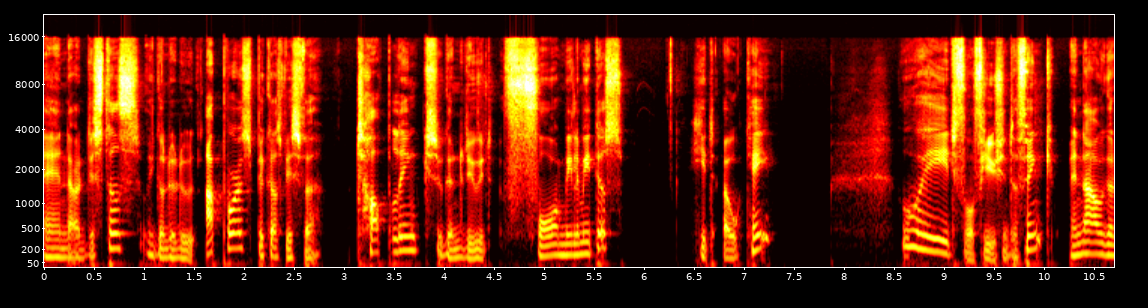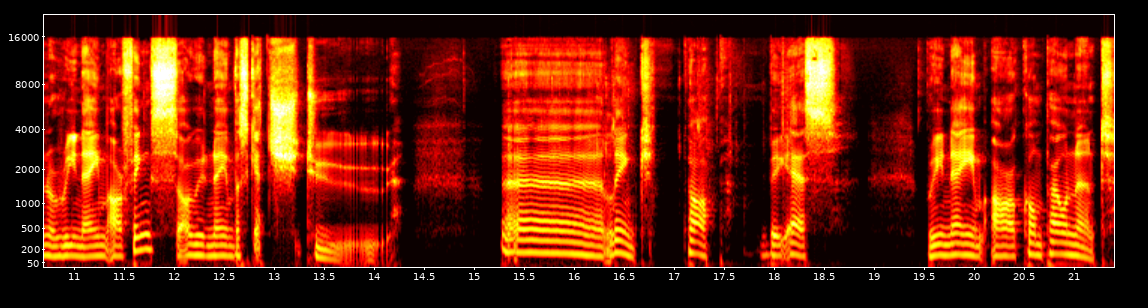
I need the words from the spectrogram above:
and our distance. We're going to do it upwards because with the top link, so we're going to do it four millimeters hit OK. Wait for Fusion to think. And now we're going to rename our things. So we rename the sketch to uh, link top big S. Rename our component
